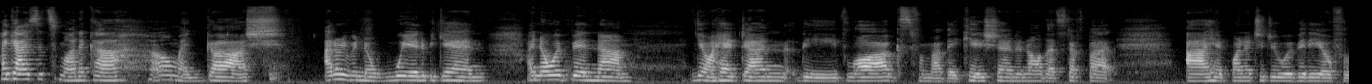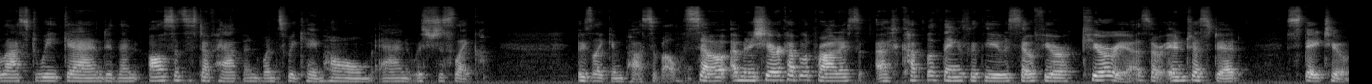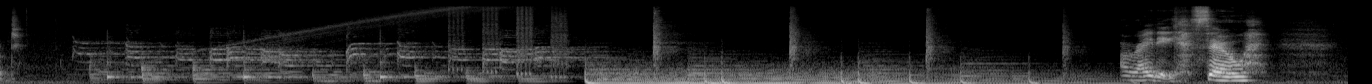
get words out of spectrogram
Hi guys, it's Monika. Oh my gosh, I don't even know where to begin. I know I've been, um, you know, I had done the vlogs from my vacation and all that stuff, but I had wanted to do a video for last weekend and then all sorts of stuff happened once we came home and it was just like, it was like impossible. So I'm going to share a couple of products, a couple of things with you. So if you're curious or interested, stay tuned. Alrighty, so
